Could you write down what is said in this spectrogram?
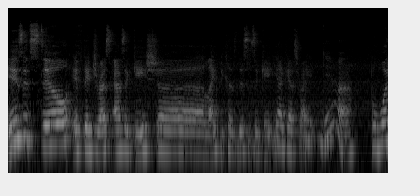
Is it still if they dress as a geisha, like because this is a gay? Yeah, I guess right. yeah But what?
